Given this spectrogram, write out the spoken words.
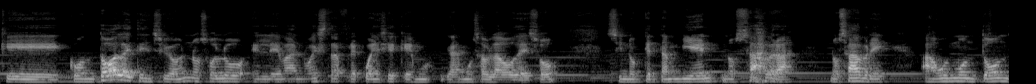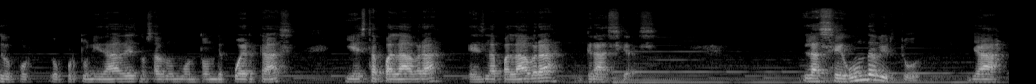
que con toda la atención no solo eleva nuestra frecuencia, que ya hemos hablado de eso, sino que también nos, abra, nos abre a un montón de oportunidades, nos abre un montón de puertas y esta palabra es la palabra gracias. La segunda virtud, ya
